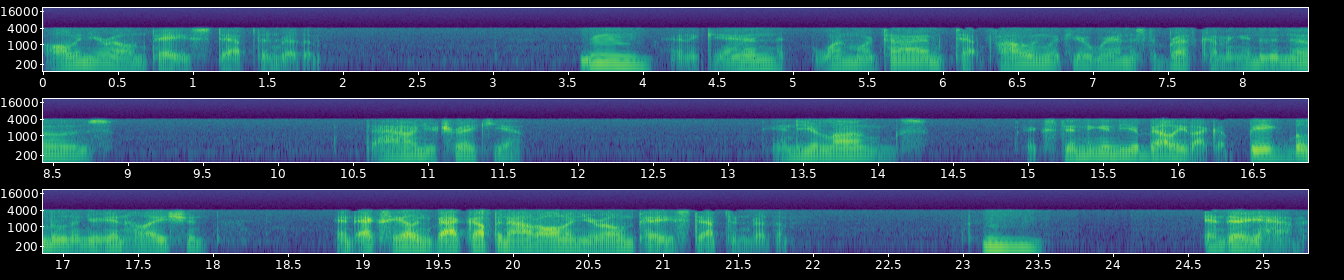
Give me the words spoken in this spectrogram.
all in your own pace, depth, and rhythm. Mm. And again, one more time, following with your awareness, the breath coming into the nose, down your trachea, into your lungs, extending into your belly like a big balloon on your inhalation, and exhaling back up and out, all in your own pace, depth, and rhythm. Mm. And there you have it.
